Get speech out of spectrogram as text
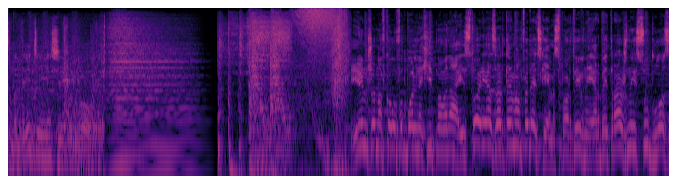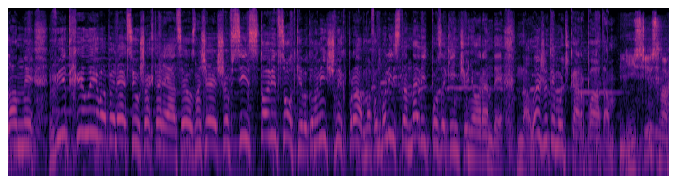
Смотрите інший футбол. Інша навколофутбольна хіт новина. Історія з Артемом Федецьким. Спортивний арбітражний суд Лозанни відхилив апеляцію Шахтаря. Це означає, що всі 100% економічних прав на футболіста навіть по закінченню оренди належатимуть Карпатам. И, естественно,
